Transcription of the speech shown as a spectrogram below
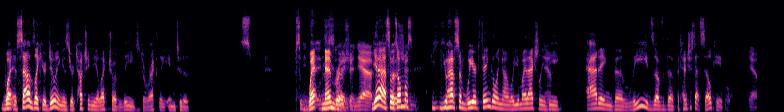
what it sounds like you're doing is you're touching the electrode leads directly into the s- s- wet into membrane. solution, Yeah. Yeah, so it's almost- You have some weird thing going on where you might actually Yeah. be adding the leads of the potentiostat cell cable Yeah.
